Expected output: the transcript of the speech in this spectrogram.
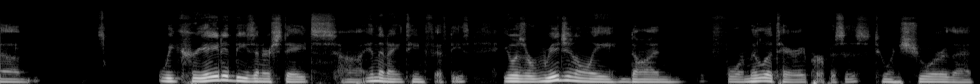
um, we created these interstates uh, in the 1950s. It was originally done for military purposes to ensure that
